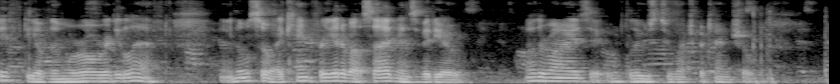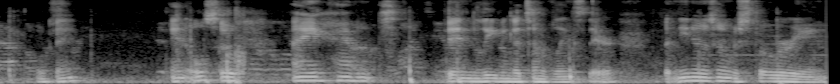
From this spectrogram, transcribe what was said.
50 of them were already left. And also, I can't forget about Sidemen's video, otherwise it would lose too much potential. Okay? And also, I haven't been leaving a ton of links there, but Nino's Home is still worrying.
